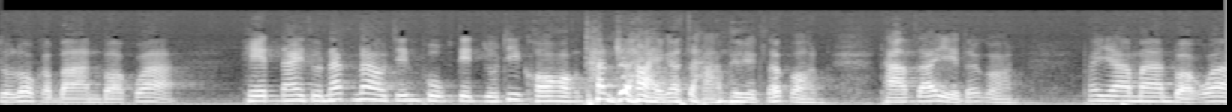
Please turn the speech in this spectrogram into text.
ตุโลกบาลบอกว่า เหตุใดสุนัขเน่าจึงผูกติดอยู่ที่คอของท่านได้ก็ถามเหตุแล้วก่อน ถามสาเหตุแล้วก่อน พญามารบอกว่า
